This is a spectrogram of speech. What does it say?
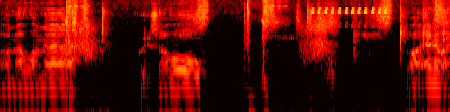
Oh, no one there. Quick sell all. Right, anyway.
